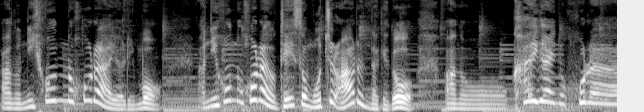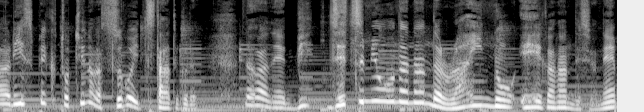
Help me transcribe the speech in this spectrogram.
あの、日本のホラーよりも、日本のホラーのテイストももちろんあるんだけど、あのー、海外のホラーリスペクトっていうのがすごい伝わってくる。だからね、絶妙な、なんだろう、ラインの映画なんですよね。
